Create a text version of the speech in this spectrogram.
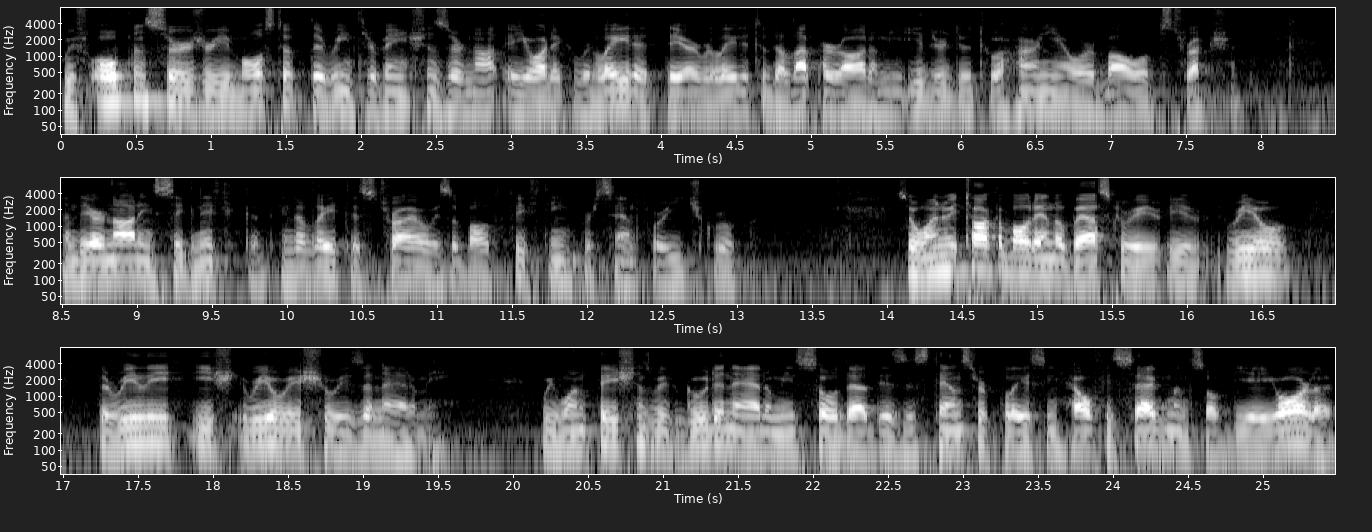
With open surgery, most of the reinterventions are not aortic related. They are related to the laparotomy, either due to a hernia or bowel obstruction. And they are not insignificant. In the latest trial, is about 15% for each group. So when we talk about endovascular, real, the really issue, real issue is anatomy. We want patients with good anatomy so that these stents are placed in healthy segments of the aorta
